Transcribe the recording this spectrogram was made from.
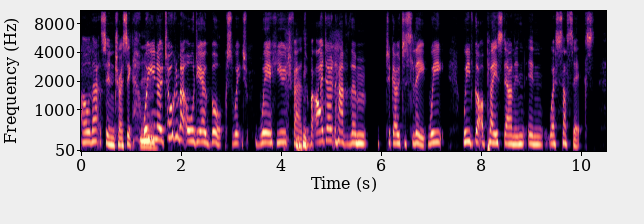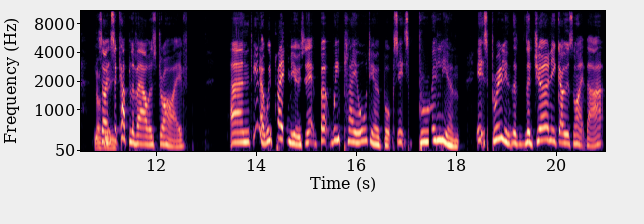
Oh, that's interesting. Well, Mm. you know, talking about audio books, which we're huge fans of, but I don't have them to go to sleep. We we've got a place down in in West Sussex, so it's a couple of hours drive. And you know, we play music, but we play audio books. It's brilliant. It's brilliant. The the journey goes like that.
